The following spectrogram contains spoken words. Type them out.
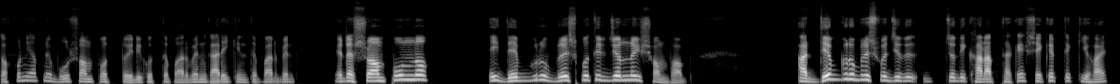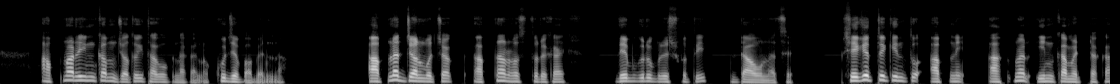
তখনই আপনি ভূ সম্পদ তৈরি করতে পারবেন, গাড়ি কিনতে পারবেন। এটা সম্পূর্ণ এই দেবগুরু বৃহস্পতির জন্যই সম্ভব। আর দেবগুরু বৃহস্পতি যদি যদি খারাপ থাকে, সেক্ষেত্রে কি হয়? আপনার ইনকাম যতই থাকুক না কেন, খুঁজে পাবেন না। আপনার জন্মচক, আপনার হস্তরেখায় দেবগুরু বৃহস্পতি ডাউন আছে। সেক্ষেত্রে কিন্তু আপনি, আপনার ইনকামের টাকা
